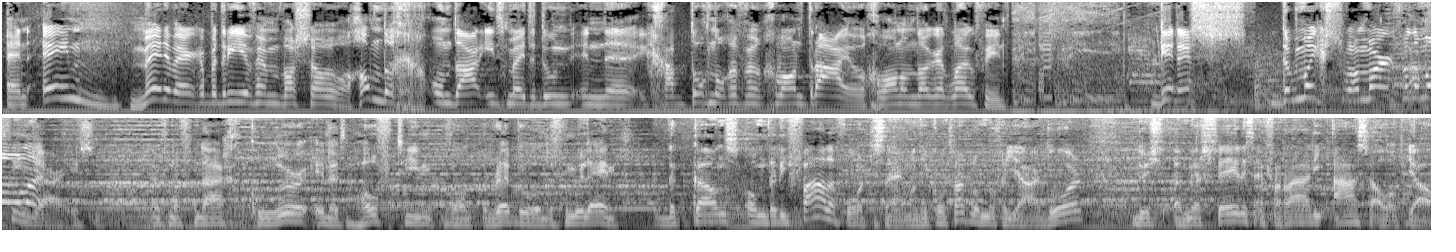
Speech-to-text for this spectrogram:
En één medewerker bij 3FM was zo handig om daar iets mee te doen. En uh, ik ga het toch nog even gewoon draaien. Gewoon omdat ik het leuk vind. Dit is de mix van Mark van der Molen. 10 jaar is hij. En vanaf vandaag coureur in het hoofdteam van Red Bull in de Formule 1. De kans om de rivalen voor te zijn. Want die contract loopt nog een jaar door. Dus Mercedes en Ferrari azen al op jou.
